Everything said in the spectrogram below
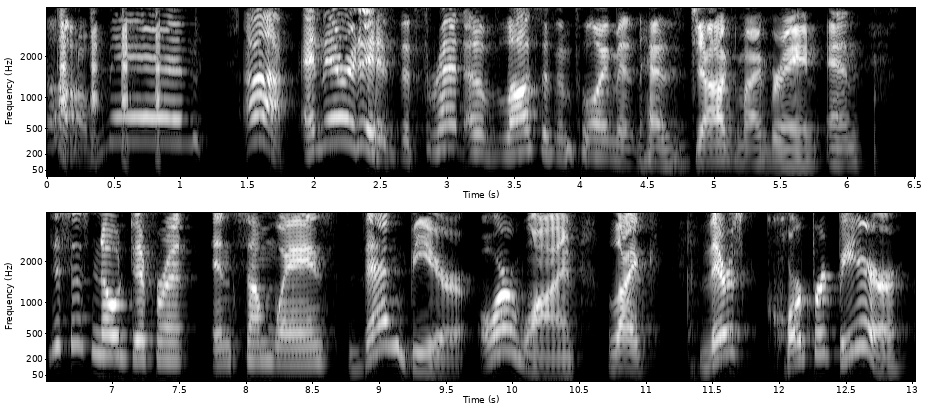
oh man. Ah, and there it is. The threat of loss of employment has jogged my brain, and this is no different in some ways than beer or wine. Like, there's corporate beer,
